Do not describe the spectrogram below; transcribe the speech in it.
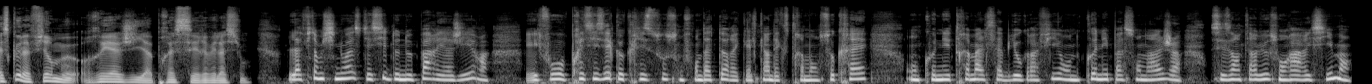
Est-ce que la firme réagit après ces révélations? La firme chinoise décide de ne pas réagir. Il faut préciser que Chris Su, son fondateur, est quelqu'un d'extrêmement secret. On connaît très mal sa biographie, on ne connaît pas son âge. Ses interviews sont rarissimes.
